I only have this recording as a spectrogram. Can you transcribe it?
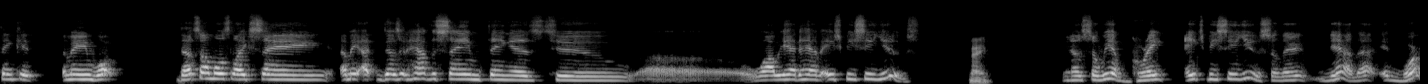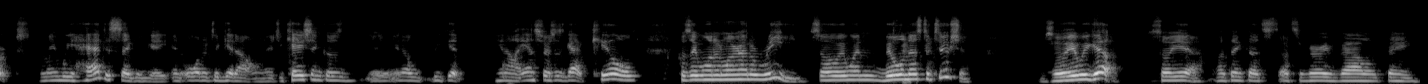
think it. I mean, what that's almost like saying. I mean, uh, does it have the same thing as to uh, why we had to have HBCUs? Right. You know, so we have great HBCUs. So they, yeah, that it works. I mean, we had to segregate in order to get our own education because you know we get you know ancestors got killed because they wanted to learn how to read. So we went and build an institution. So here we go. So yeah, I think that's that's a very valid thing.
